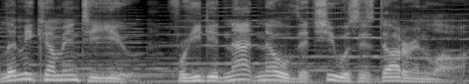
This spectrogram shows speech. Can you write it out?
let me come in to you, for he did not know that she was his daughter in law.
